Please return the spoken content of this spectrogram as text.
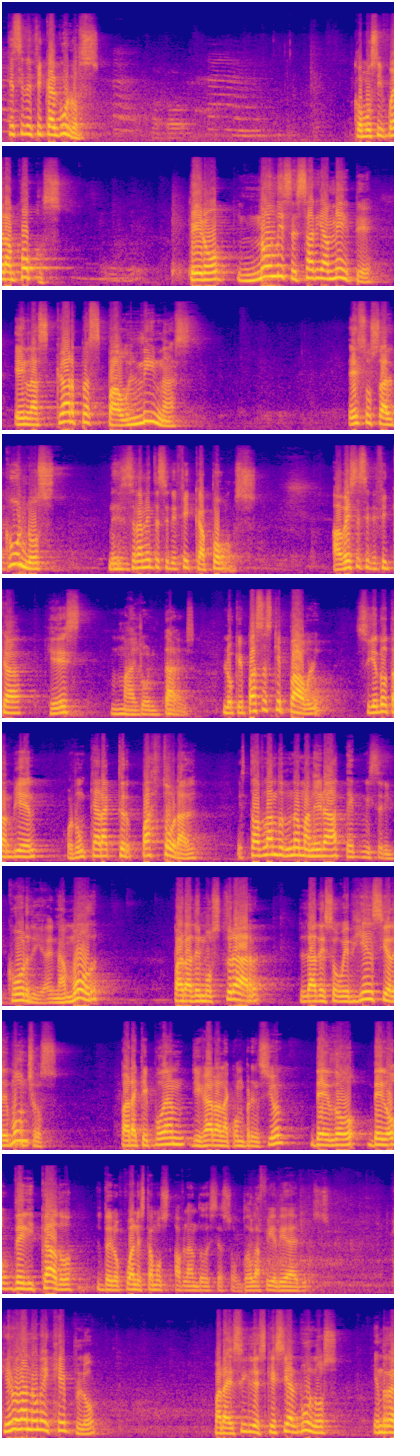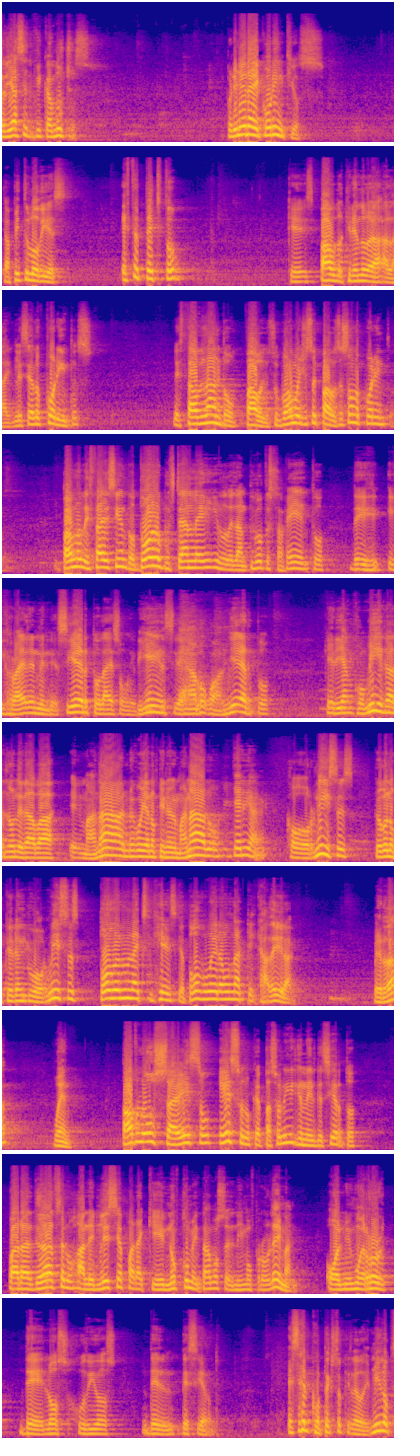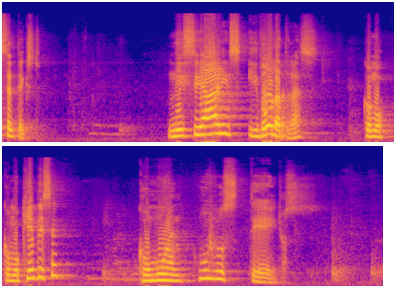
¿Qué significa algunos? Como si fueran pocos. Pero no necesariamente en las cartas paulinas, esos algunos necesariamente significa pocos. A veces significa que es mayoritarios. Lo que pasa es que Pablo, siendo también con un carácter pastoral, está hablando de una manera de misericordia, en amor, para demostrar la desobediencia de muchos, para que puedan llegar a la comprensión de lo, de lo delicado de lo cual estamos hablando de este asunto, de la fidelidad de Dios. Quiero dar un ejemplo para decirles que si algunos en realidad significan muchos. Primera de Corintios, capítulo 10. Este texto que es Pablo escribiendo a la iglesia de los Corintios, le está hablando, Pablo, supongamos yo soy Pablo, esos son los Corintios. Pablo le está diciendo todo lo que ustedes han leído del Antiguo Testamento, de Israel en el desierto, la desobediencia, el agua abierto, querían comida, no le daba el maná, luego ya no querían el maná, querían codornices, luego no querían codornices, todo era una exigencia, todo era una quejadera, ¿verdad? Bueno, Pablo usa eso, eso lo que pasó en el desierto, para dárselo a la iglesia para que no cometamos el mismo problema o el mismo error de los judíos del desierto. Ese es el contexto que le doy. Mira lo que es el texto. Ni seáis idólatras, como, como quién dice, como algunos de ellos.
